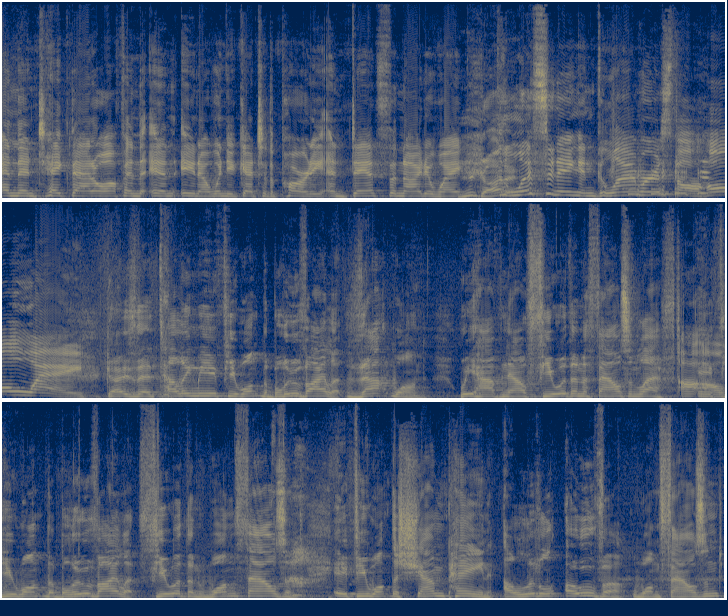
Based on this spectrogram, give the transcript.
And then take that off and, and you know when you get to the party and dance the night away You got it. glistening and glamorous the whole way. Guys, they're telling me if you want the blue violet, that one We have now fewer than a thousand left. Uh-oh. If you want the blue violet, fewer than 1,000. if you want the champagne, a little over 1,000.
